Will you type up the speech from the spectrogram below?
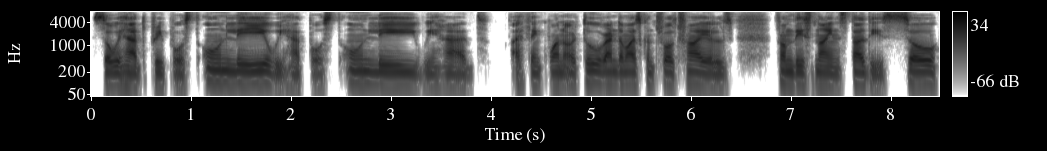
So we had pre post only, we had post only, we had I think one or two randomized controlled trials from these nine studies. So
